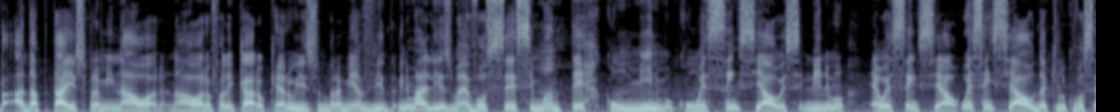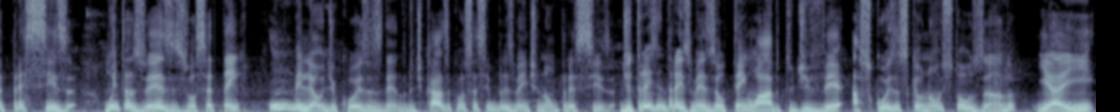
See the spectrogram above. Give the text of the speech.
adaptar isso para mim na hora. Na hora eu falei, cara, eu quero isso para minha vida. Minimalismo é você se manter com o mínimo, com o essencial. Esse mínimo é o essencial. O essencial daquilo que você precisa. Muitas vezes você tem um milhão de coisas dentro de casa que você simplesmente não precisa. De três em três meses eu tenho o hábito de ver as coisas que eu não estou usando e aí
